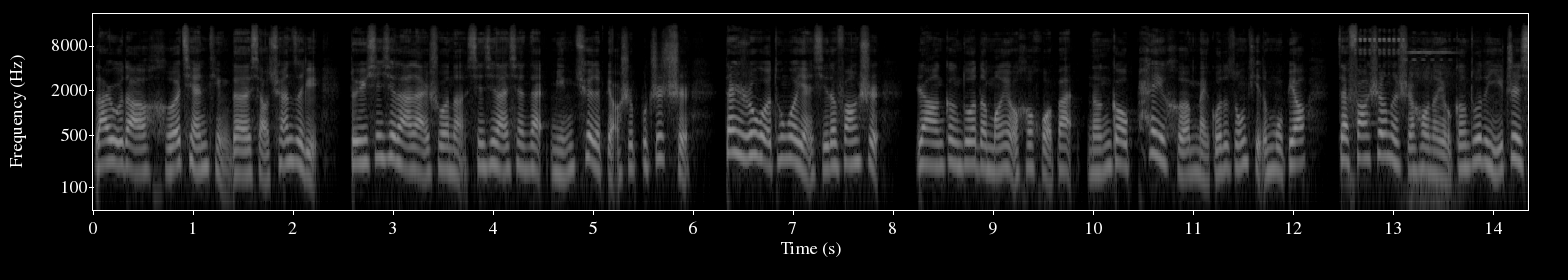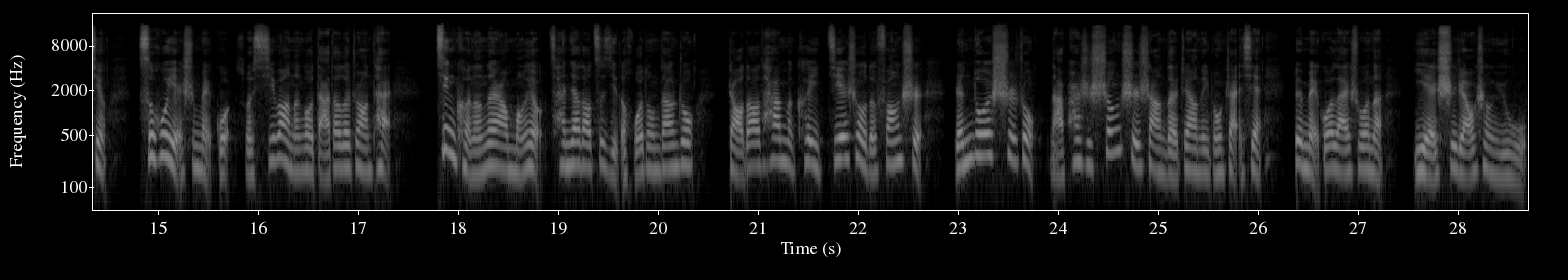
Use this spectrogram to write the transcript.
拉入到核潜艇的小圈子里。对于新西兰来说呢，新西兰现在明确的表示不支持。但是如果通过演习的方式，让更多的盟友和伙伴能够配合美国的总体的目标，在发生的时候呢，有更多的一致性，似乎也是美国所希望能够达到的状态。尽可能的让盟友参加到自己的活动当中，找到他们可以接受的方式，人多势众，哪怕是声势上的这样的一种展现，对美国来说呢，也是聊胜于无。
